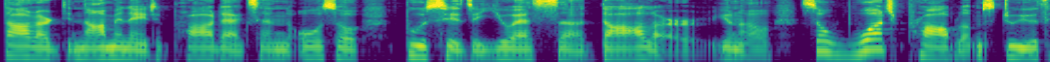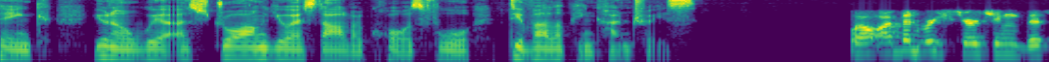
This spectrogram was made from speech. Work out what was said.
dollar-denominated products and also boosted the U.S. Uh, dollar. You know, so what problems do you think you know will a strong U.S. dollar cause for developing countries? Well, I've been researching this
